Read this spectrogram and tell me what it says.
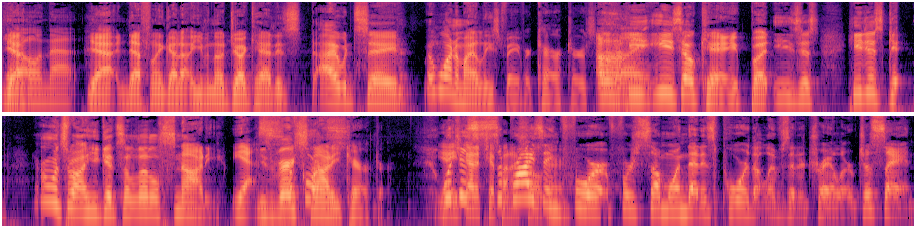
you yeah. gotta own that. Yeah, definitely got to even though Jughead is I would say one of my least favorite characters. He he's okay, but he's just he just get every once in a while he gets a little snotty. Yes, He's a very of snotty character. Yeah, Which is chip surprising for for someone that is poor that lives in a trailer. Just saying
